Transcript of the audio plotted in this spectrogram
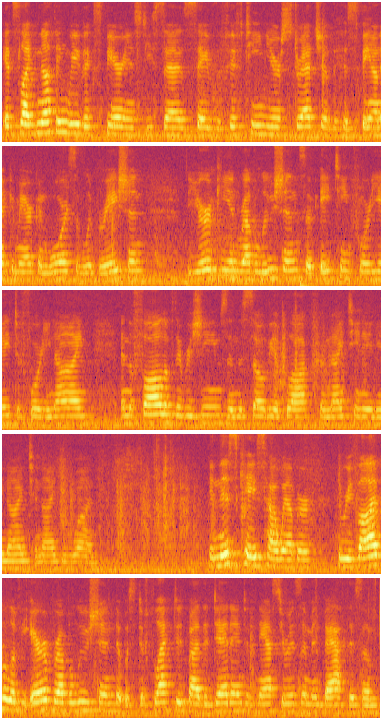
It's like nothing we've experienced, he says, save the 15-year stretch of the Hispanic-American Wars of Liberation, the European revolutions of 1848 to 49, and the fall of the regimes in the Soviet bloc from 1989 to 91. In this case, however, the revival of the Arab Revolution that was deflected by the dead end of Nasserism and Baathism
